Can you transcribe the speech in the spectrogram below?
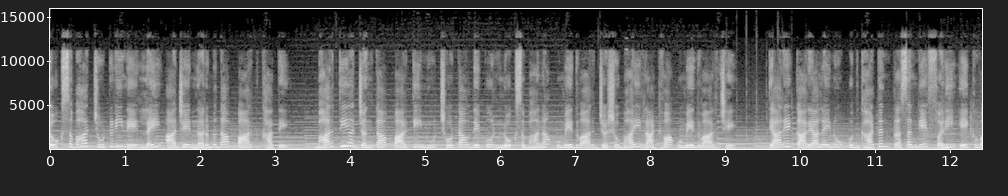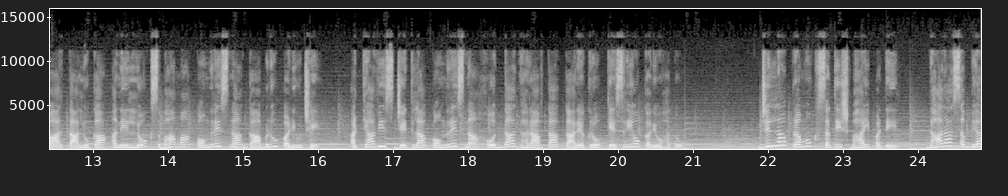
લોકસભા ચૂંટણીને લઈ આજે નર્મદા પાર્ક ખાતે ભારતીય જનતા પાર્ટીનું છોટાઉદેપુર લોકસભાના ઉમેદવાર જશુભાઈ રાઠવા ઉમેદવાર છે. ત્યારે કાર્યાલયનું ઉદ્ઘાટન પ્રસંગે ફરી એકવાર તાલુકા અને લોકસભામાં કોંગ્રેસના ગાબડું પડ્યું છે. અઠ્યાવીસ જેટલા કોંગ્રેસના હોદ્દા ધરાવતા કાર્યકરો કેસરીઓ કર્યો હતો. જિલ્લા પ્રમુખ સતીશભાઈ પટેલ, ધારાસભ્ય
